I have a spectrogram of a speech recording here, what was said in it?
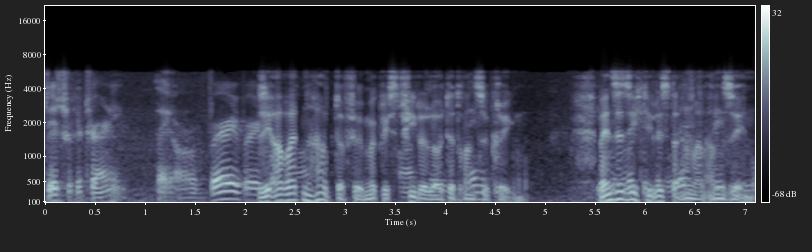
District Attorney. Sie arbeiten hart dafür, möglichst viele Leute dran zu kriegen. Wenn Sie sich die Liste einmal ansehen,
